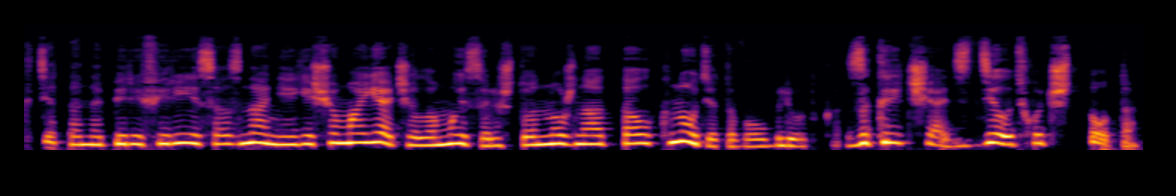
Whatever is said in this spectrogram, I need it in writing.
Где-то на периферии сознания еще маячила мысль, что нужно оттолкнуть этого ублюдка, закричать, сделать хоть что-то.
